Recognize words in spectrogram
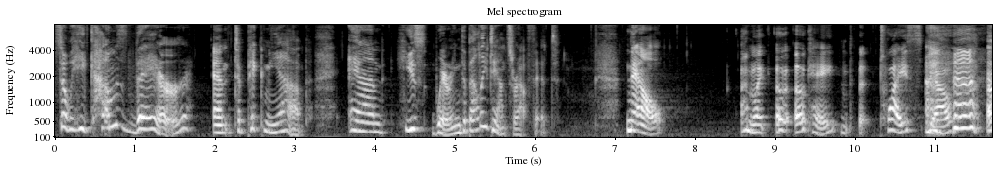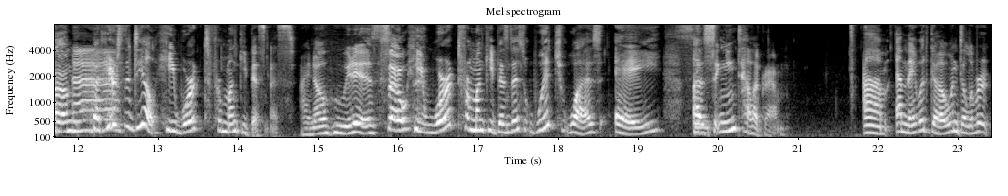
So he comes there and to pick me up and he's wearing the belly dancer outfit. Now, I'm like, oh, okay, twice, yeah. um, but here's the deal he worked for Monkey Business. I know who it is. So he worked for Monkey Business, which was a, a singing telegram. Um, and they would go and deliver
